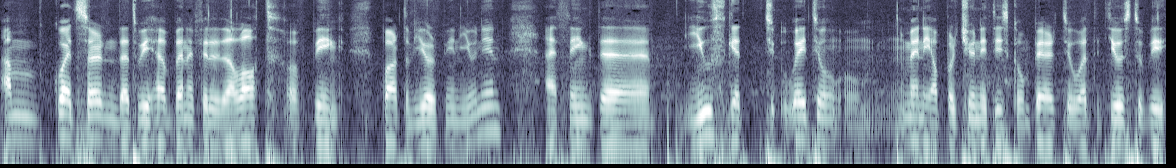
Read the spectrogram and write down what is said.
I'm quite certain that we have benefited a lot of being part of European Union. I think the youth get way too many opportunities compared to what it used to be.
